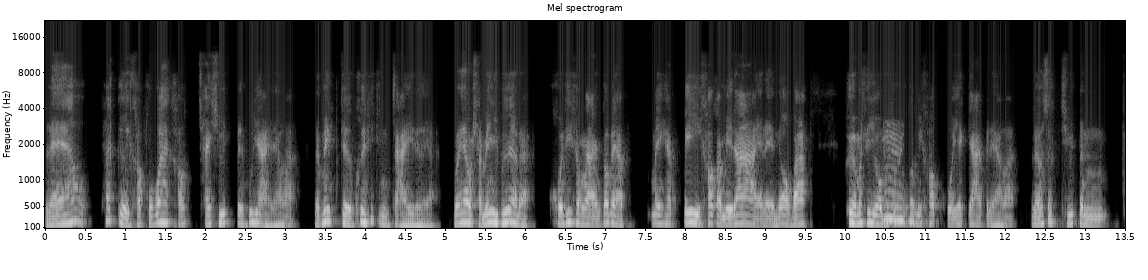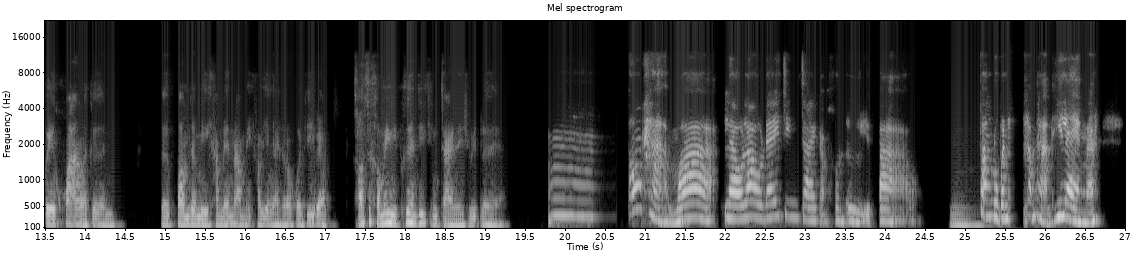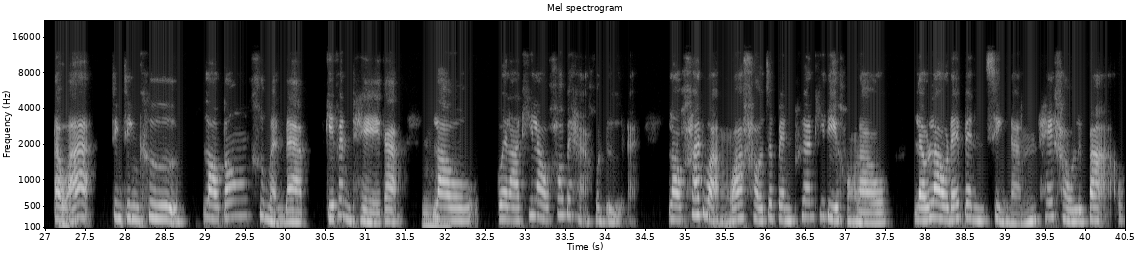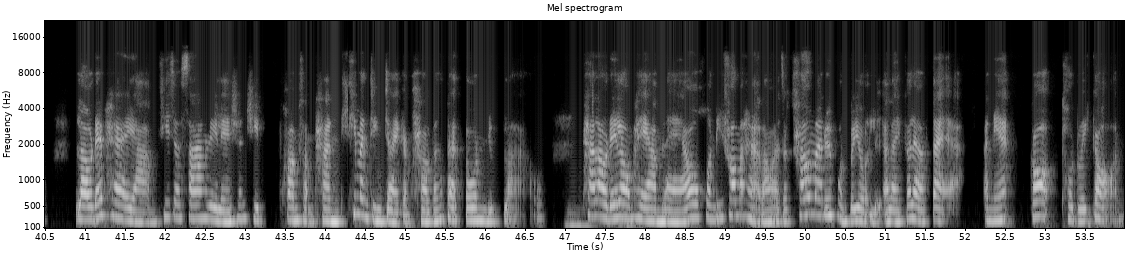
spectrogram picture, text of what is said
แล้วถ้าเกิดเขาพบว่าเขาใช้ชีวิตเป็นผู้ใหญ่แล้วอะแล้วไม่เจอเพื่อนที่จริงใจเลยอะไม่ใช่ว่าฉันไม่มีเพื่อนอะคนที่ทำงานก็แบบไม่แฮปปี้เข้ากันไม่ได้อะไรอย่างนี้ออกว่า เพื่อนมัธยมอืมทุกคนก็มีครอบครัวแยกย้ายไปแล้วอะแล้วรู้สึกชีวิตมันเฟื่องคว้างเหลือเกินเออปอมจะมีคำแนะนำให้เขายังไงสำหรับคนที่แบบเขารู้สึกเขาไม่มีเพื่อนที่จริงใจในชีวิตเลยอะอืมต้องถามว่าแล้วเราได้จริงใจกับคนอื่นหรือเปล่าอืมฟังดูเป็นคำถามที่แรงนะ แต่ว่าจริง ๆ คือเราต้องคือเหมือนแบบ give and take อะอืมเราเวลาที่เราเข้าไปหาคนอื่นอะเราคาดหวังว่าเขาจะเป็นเพื่อนที่ดีของเรา แล้วเราได้เป็นสิ่งนั้นให้เขาหรือเปล่า เราได้พยายามที่จะสร้าง relationship ความสัมพันธ์ที่มันจริงใจกับเขาตั้งแต่ต้นหรือเปล่าอืมถ้าเราได้ลองพยายามแล้ว คนที่เข้ามาหาเราอาจจะเข้ามาด้วยผลประโยชน์หรืออะไรก็แล้วแต่ อันเนี้ยก็ทดไว้ก่อน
